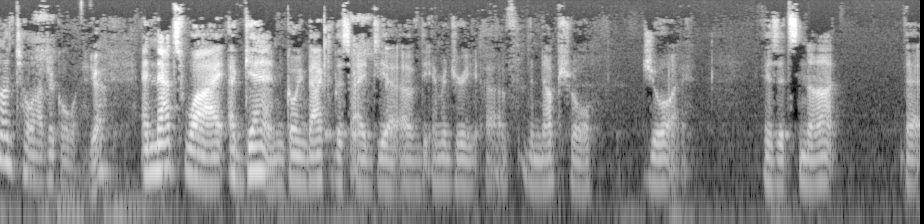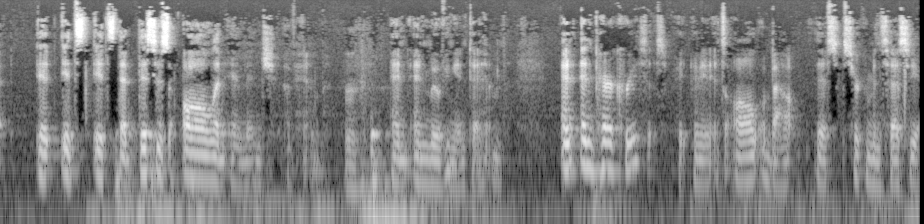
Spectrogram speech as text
ontological way. yeah. And that's why, again, going back to this idea of the imagery of the nuptial joy, is it's not that it, it's it's that this is all an image of him Mm-hmm. and, and moving into him. And and perichoresis, right? I mean, it's all about this circumcessio.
